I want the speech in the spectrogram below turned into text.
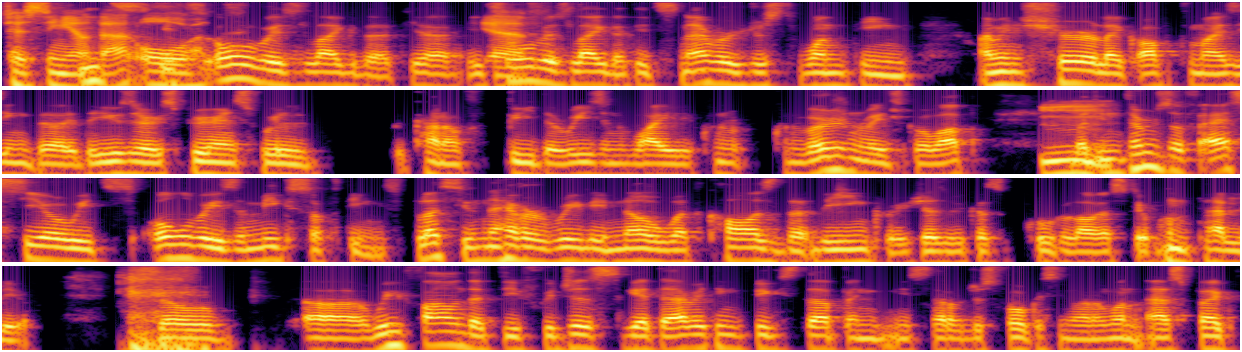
testing out it's, that? Or it's always like that. Yeah. It's yeah. always like that. It's never just one thing. I mean, sure, like optimizing the, the user experience will kind of be the reason why con- conversion rates go up Mm. But in terms of SEO, it's always a mix of things. Plus, you never really know what caused the, the increase just because Google obviously won't tell you. So uh, we found that if we just get everything fixed up and instead of just focusing on one aspect,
